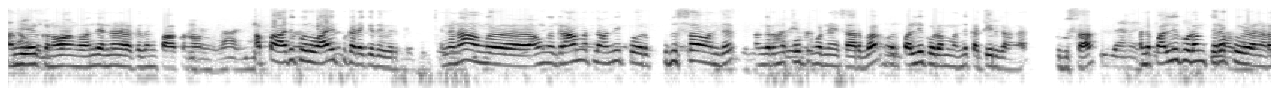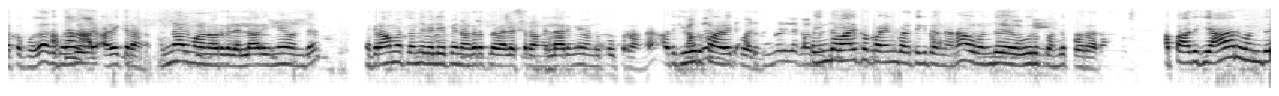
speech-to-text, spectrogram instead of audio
வந்து இருக்கணும். அங்க வந்து என்ன நடக்குதுன்னு பார்க்கணும். அப்ப அதுக்கு ஒரு வாய்ப்பு கிடைக்குது இவருக்கு. என்னன்னா அவங்க அவங்க கிராமத்துல வந்து இப்போ ஒரு புதுசா வந்து அங்க இருந்து கூட்டுப்பண்ணை சார்பா ஒரு பள்ளிக்கூடம் வந்து கட்டியிருக்காங்க புதுசா. அந்த பள்ளிக்கூடம் திறப்பு விழா நடக்க போது அதுக்கு வந்து அழைக்கிறாங்க. முன்னாள் மாணவர்கள் எல்லாரையுமே வந்து கிராமத்துல இருந்து வெளியே போய் நகரத்துல வேலை செய்றவங்க எல்லாருமே வந்து கூப்பிடுறாங்க. அதுக்கு இவருக்கும் அழைப்பு வருது. இந்த வாய்ப்பை பயன்படுத்திக்கிட்டு என்னன்னா அவர் வந்து ஊருக்கு வந்து போறாரு. அப்ப அதுக்கு யாரு வந்து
